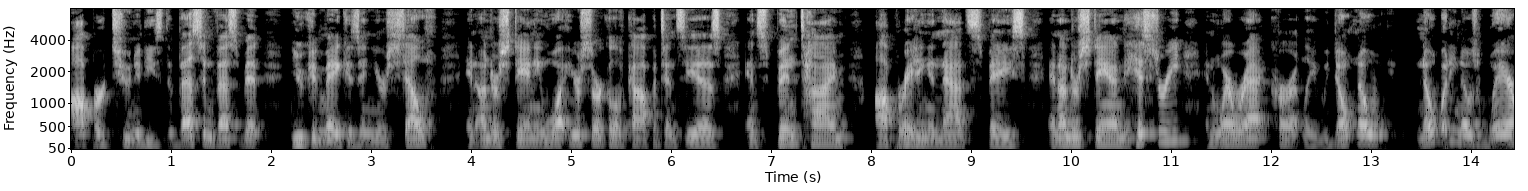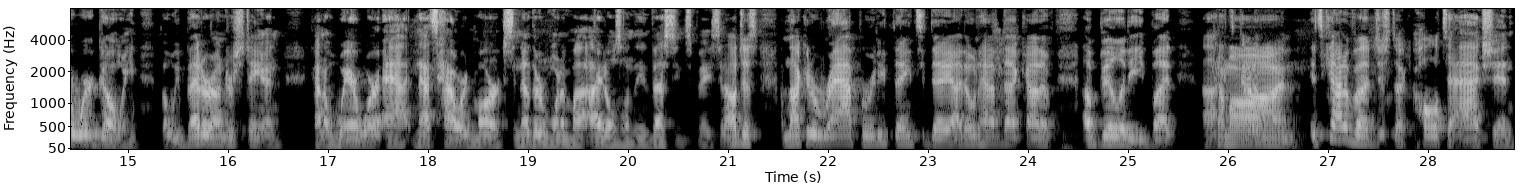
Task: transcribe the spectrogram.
opportunities, the best investment you can make is in yourself and understanding what your circle of competency is and spend time operating in that space and understand history and where we're at currently. We don't know, nobody knows where we're going, but we better understand kind of where we're at. And that's Howard Marks, another one of my idols on the investing space. And I'll just, I'm not going to rap or anything today. I don't have that kind of ability, but uh, come it's on. Kind of, it's kind of a, just a call to action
